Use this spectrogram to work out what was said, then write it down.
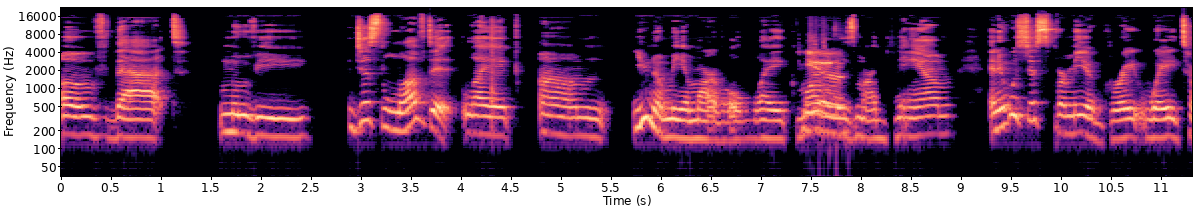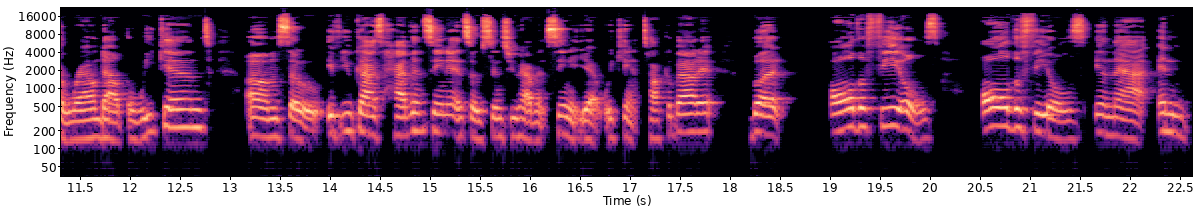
of that movie. Just loved it. Like, um, you know me and Marvel. Like Marvel Yeah. is my jam. And it was just for me a great way to round out the weekend. Um, so if you guys haven't seen it, and so since you haven't seen it yet, we can't talk about it. But all the feels, all the feels in that, and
